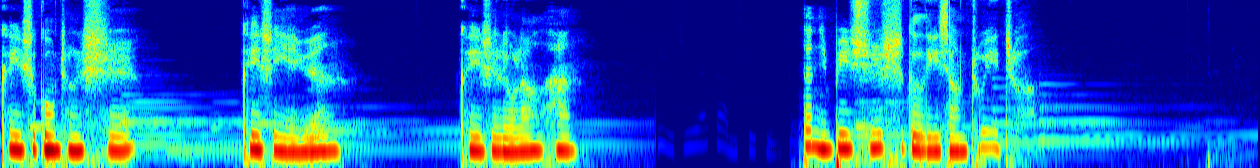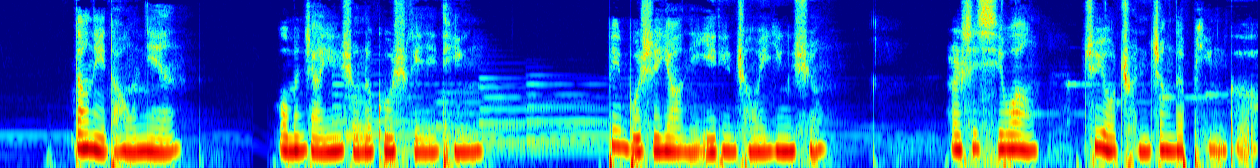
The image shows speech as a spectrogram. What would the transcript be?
可以是工程师。可以是演员，可以是流浪汉，但你必须是个理想主义者。当你童年，我们讲英雄的故事给你听，并不是要你一定成为英雄，而是希望具有纯正的品格。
